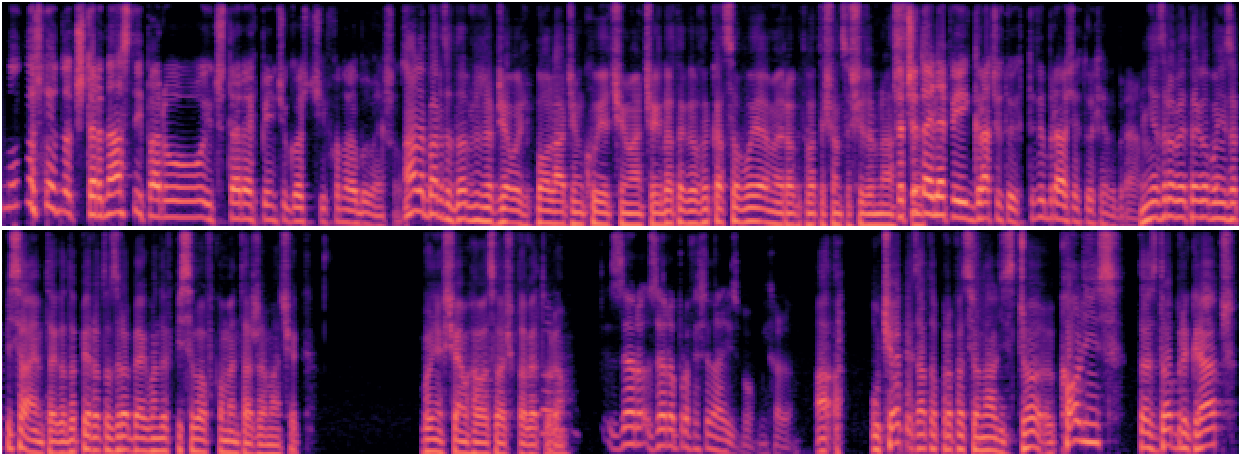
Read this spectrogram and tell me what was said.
No, no, no 14 i paru, i czterech, pięciu gości w Honorable Mentions. Ale bardzo dobrze, że wziąłeś Bola, dziękuję ci Maciek, dlatego wykasowujemy rok 2017. Przeczytaj lepiej graczy, których ty wybrałeś, a których ja wybrałem. Nie zrobię tego, bo nie zapisałem tego, dopiero to zrobię, jak będę wpisywał w komentarze Maciek. Bo nie chciałem hałasować klawiaturą. No zero, zero profesjonalizmu, Michał. A u ciebie za to profesjonalizm. Jo Collins to jest dobry gracz?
